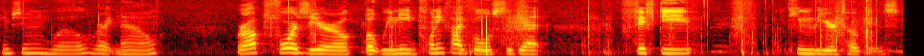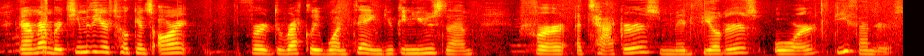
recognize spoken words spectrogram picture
Team's doing well right now. We're up 4-0, but we need 25 goals to get 50 Team of the Year tokens. Now remember, Team of the Year tokens aren't for directly one thing. You can use them for attackers, midfielders, or defenders.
